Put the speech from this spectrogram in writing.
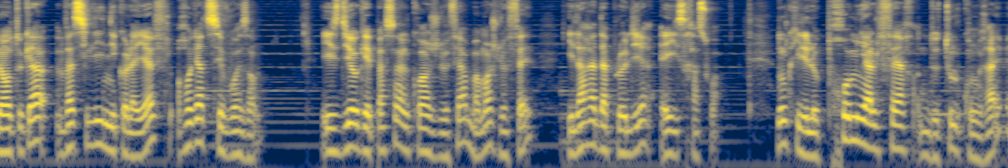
mais en tout cas, Vassili Nikolaïev regarde ses voisins, il se dit, ok, personne n'a le courage de le faire, bah moi je le fais. Il arrête d'applaudir et il se rassoit. Donc il est le premier à le faire de tout le congrès,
